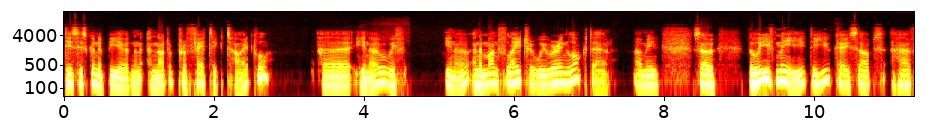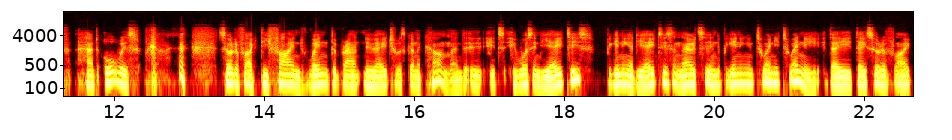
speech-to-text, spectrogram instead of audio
this is going to be an, another prophetic title? Uh, you know, with you know, and a month later we were in lockdown. I mean, so believe me, the UK subs have had always sort of like defined when the brand new age was going to come, and it, it's it was in the 80s, beginning of the 80s, and now it's in the beginning in 2020. They they sort of like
